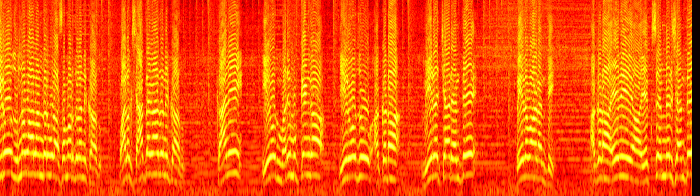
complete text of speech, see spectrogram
ఈరోజు ఉన్న వాళ్ళందరూ కూడా అసమర్థులని కాదు. వాళ్ళకి శాత కాదని కాదు. కానీ ఈరోజు మరి ముఖ్యంగా ఈరోజు అక్కడ వీరచారి అంతే పేదవాడంతే అక్కడ ఏది ఎక్స్ ఎమ్మెల్సీ అంతే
